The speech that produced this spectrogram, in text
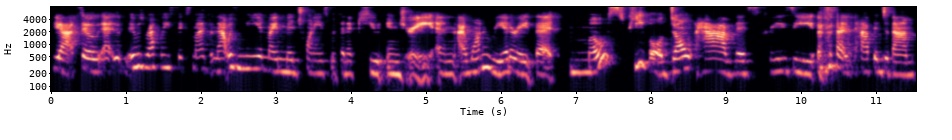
yeah, so it, uh, it was roughly six months, and that was me in my mid 20s with an acute injury. And I want to reiterate that most people don't have this crazy event happen to them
